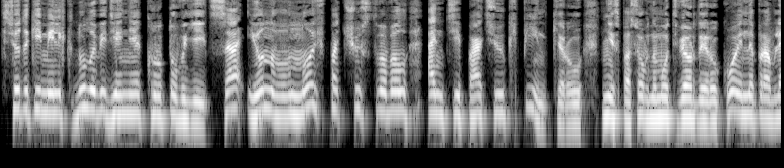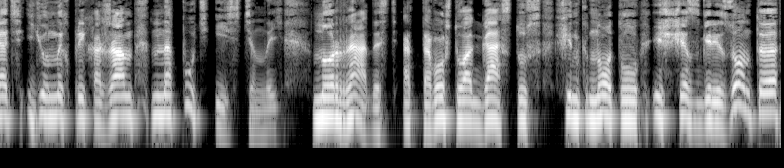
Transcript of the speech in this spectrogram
все-таки мелькнуло видение крутого яйца, и он вновь почувствовал антипатию к Пинкеру, неспособному твердой рукой направлять юных прихожан на путь истинный. Но радость от того, что Агастус Финкнотл исчез с горизонта,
